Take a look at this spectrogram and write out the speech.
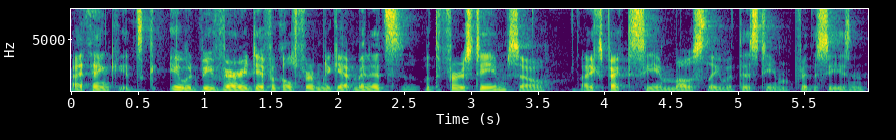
I think it's it would be very difficult for him to get minutes with the first team, so I expect to see him mostly with this team for the season.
